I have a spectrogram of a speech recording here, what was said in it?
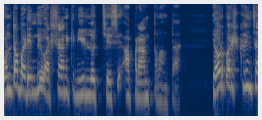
గుంటబడింది వర్షానికి నీళ్ళు వచ్చేసి ఆ ప్రాంతం అంతా. ఎవరు పరిష్కరించాలి?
